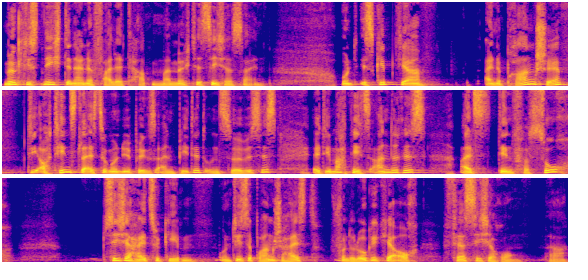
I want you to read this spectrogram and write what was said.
möglichst nicht in eine Falle tappen, man möchte sicher sein. Und es gibt ja eine Branche, die auch Dienstleistungen übrigens anbietet und Services, äh, die macht nichts anderes als den Versuch, Sicherheit zu geben. Und diese Branche heißt von der Logik her auch Versicherung. Ja.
